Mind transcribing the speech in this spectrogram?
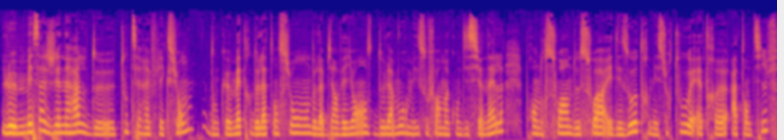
Le message général de toutes ces réflexions, donc euh, mettre de l'attention, de la bienveillance, de l'amour, mais sous forme inconditionnelle, prendre soin de soi et des autres, mais surtout être euh, attentif,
